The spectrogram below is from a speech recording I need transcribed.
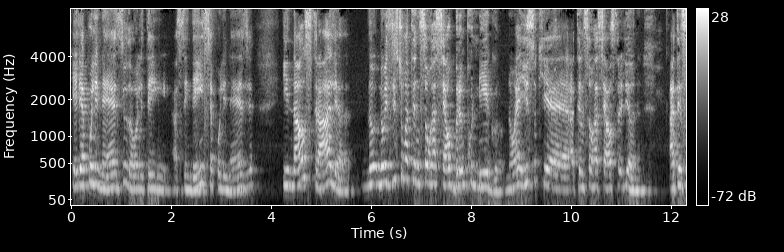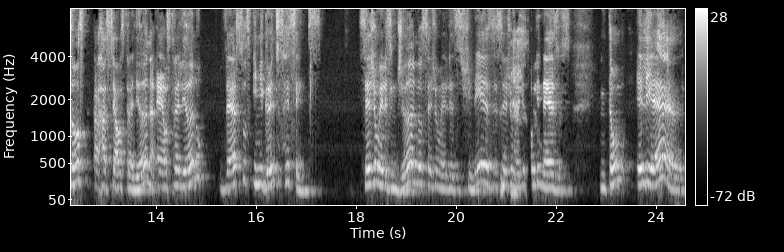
ele é polinésio, ou ele tem ascendência polinésia. E na Austrália, não, não existe uma tensão racial branco-negro. Não é isso que é a tensão racial australiana. A tensão racial australiana é australiano versus imigrantes recentes. Sejam eles indianos, sejam eles chineses, sejam eles polinésios. Então, ele é,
